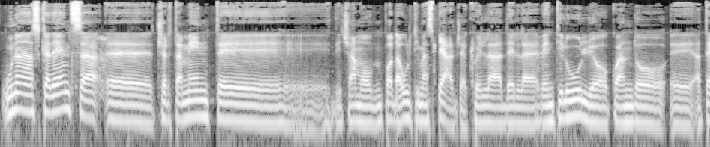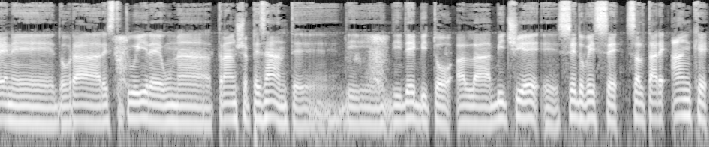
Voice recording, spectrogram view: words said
Una scadenza eh, certamente diciamo un po' da ultima spiaggia, quella del 20 luglio quando eh, Atene dovrà restituire una tranche pesante di, di debito alla BCE e se dovesse saltare anche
